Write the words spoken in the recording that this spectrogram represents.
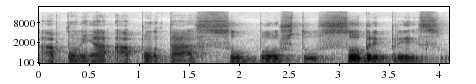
aponhar, apontar suposto sobrepreço.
